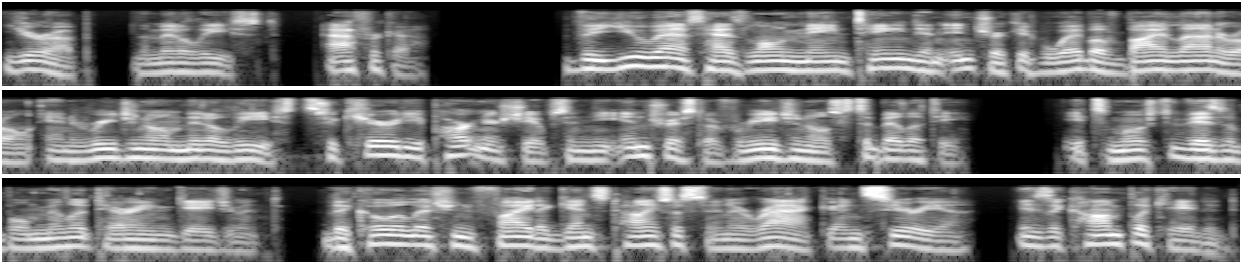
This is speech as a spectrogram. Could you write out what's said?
Europe, the Middle East, Africa. The U.S. has long maintained an intricate web of bilateral and regional Middle East security partnerships in the interest of regional stability. Its most visible military engagement, the coalition fight against ISIS in Iraq and Syria, is a complicated,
